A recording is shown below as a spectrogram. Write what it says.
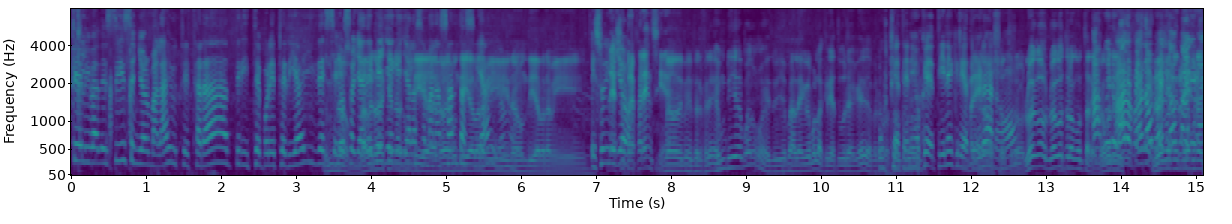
¿Qué le iba a decir, señor Malaje? Usted estará triste por este día y deseoso No, ya de que es llegue no ya la día, Semana no es un Santa. día sí para hay, mí, ¿no? No un día para mí. Eso digo De su yo. preferencia. No, de mi preferencia. Es un día, bueno, pues, yo me alegro por la criatura que es. pero Usted ha tenido nosotros- que, tiene criatura, ¿no? nosotros- Luego, luego te lo contaré. Ah, luego bueno, Ah, vale, perdón, vale, luego tendremos vale, una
